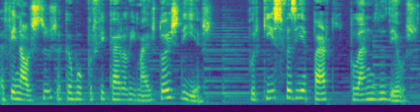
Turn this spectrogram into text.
Afinal, Jesus acabou por ficar ali mais dois dias, porque isso fazia parte do plano de Deus.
